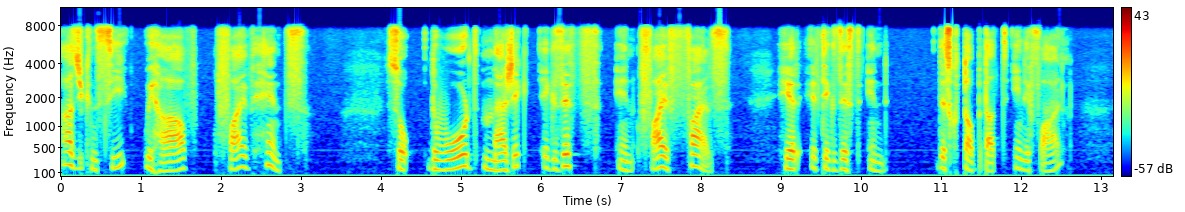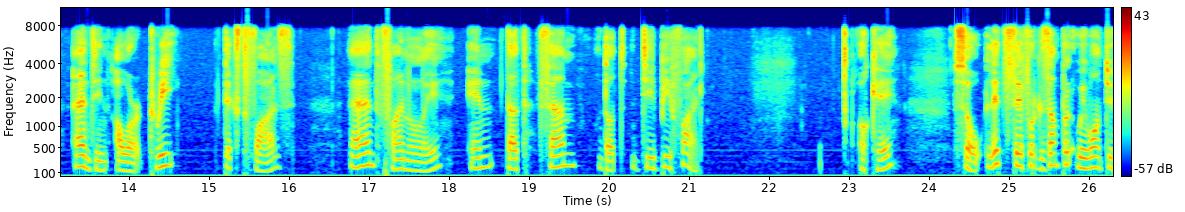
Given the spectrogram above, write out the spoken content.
As you can see, we have five hints. So the word magic exists in five files. Here it exists in desktop.ini file and in our three text files. And finally in that thumb.db file. Okay so let's say for example we want to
